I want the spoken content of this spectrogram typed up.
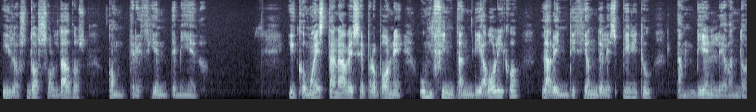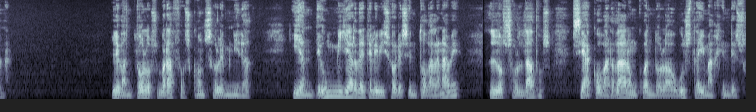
y los dos soldados con creciente miedo y como esta nave se propone un fin tan diabólico, la bendición del Espíritu también le abandona. Levantó los brazos con solemnidad, y ante un millar de televisores en toda la nave, los soldados se acobardaron cuando la augusta imagen de su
